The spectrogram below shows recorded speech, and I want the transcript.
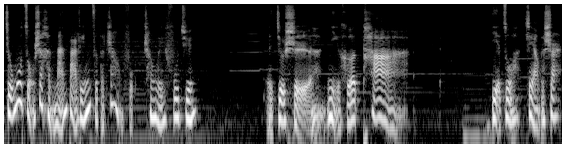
九牧总是很难把林子的丈夫称为夫君。呃，就是你和他。也做这样的事儿？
